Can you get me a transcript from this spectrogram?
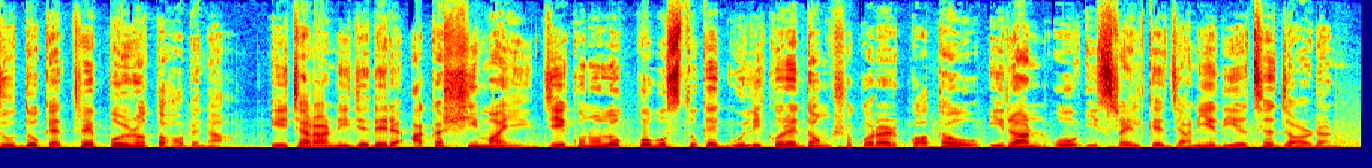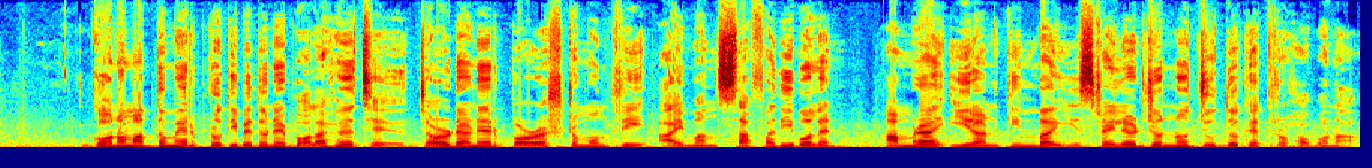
যুদ্ধক্ষেত্রে পরিণত হবে না। এছাড়া নিজেদের আকাশসীমায় যে কোনো লক্ষ্যবস্তুকে গুলি করে ধ্বংস করার কথাও ইরান ও ইসরায়েলকে জানিয়ে দিয়েছে জর্ডান। গণমাধ্যমের প্রতিবেদনে বলা হয়েছে, জর্ডানের পররাষ্ট্রমন্ত্রী আইমান সাফাদি বলেন, আমরা ইরান কিংবা ইসরায়েলের জন্য যুদ্ধক্ষেত্র হব না।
